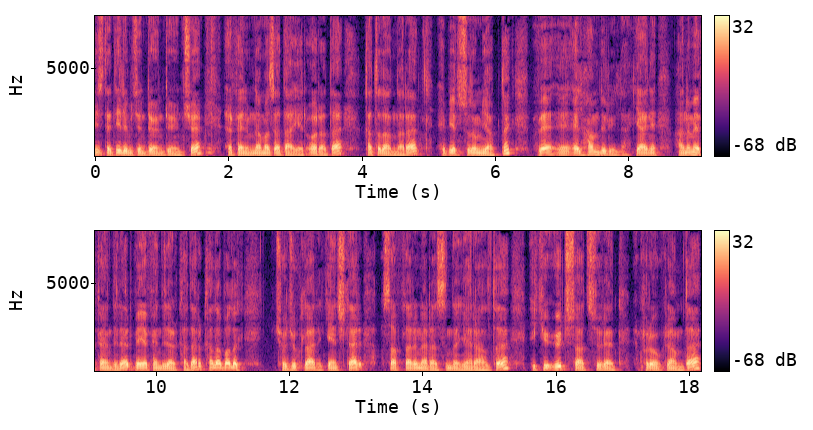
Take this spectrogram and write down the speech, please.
Biz de dilimizin döndüğünce efendim namaza dair orada katılanlara e, bir sunum yaptık ve e, elhamdülillah yani hanımefendiler, beyefendiler kadar kalabalık çocuklar, gençler safların arasında yer aldı. 2-3 saat süren programda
